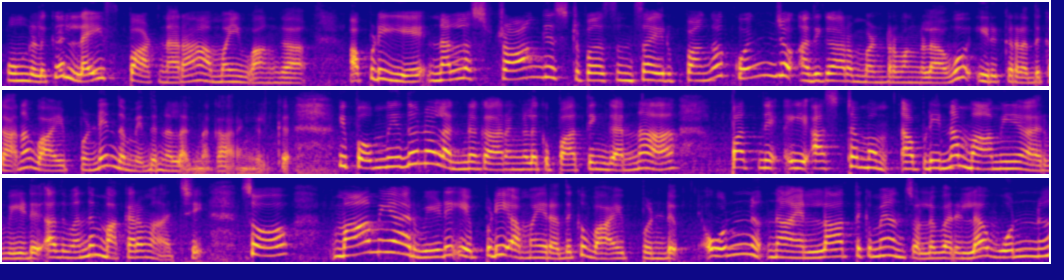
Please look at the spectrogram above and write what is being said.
உங்களுக்கு லைஃப் பார்ட்னராக அமைவாங்க. அப்படியே நல்ல ஸ்ட்ராங்கஸ்ட் பர்சன்ஸாக இருப்பாங்க. கொஞ்சம் அதிகாரம் பண்ணுறவங்களாகவும் இருக்கிறதுக்கான வாய்ப்புண்டு இந்த மிதுன லக்னக்காரங்களுக்கு. இப்போ மிதுன லக்னக்காரங்களுக்கு பார்த்திங்கன்னா பத்னி அஷ்டமம் அப்படின்னா மாமியார் வீடு. அது வந்து மக்கரம் ஆச்சு ஸோ மாமியார் வீடு எப்படி அமையறதுக்கு வாய்ப்புண்டு? ஒன்று நான் எல்லாத்துக்குமே நான் சொல்ல வரல ஒன்று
